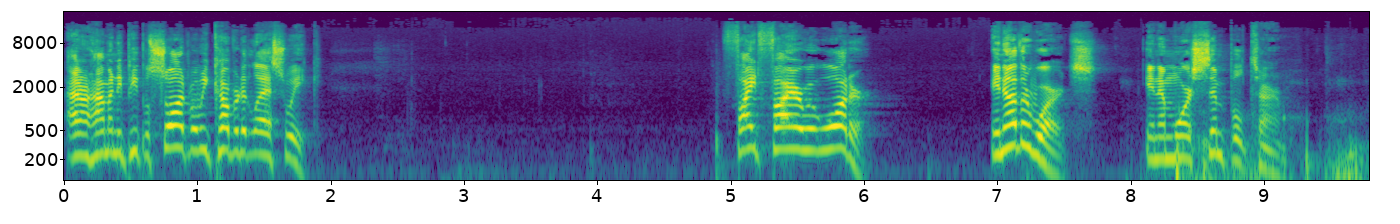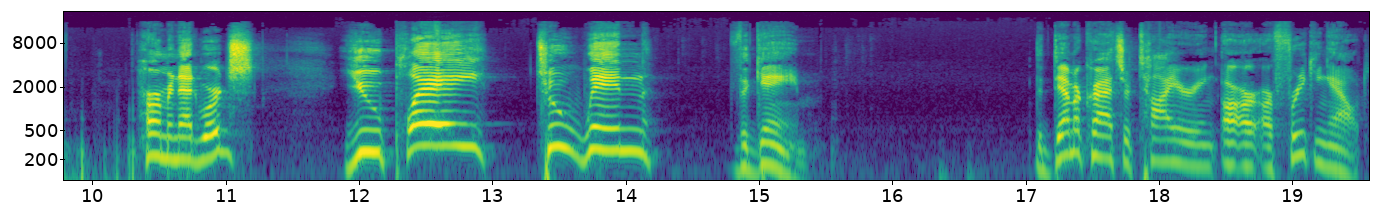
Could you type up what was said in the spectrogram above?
I don't know how many people saw it, but we covered it last week. Fight fire with water. In other words, in a more simple term, Herman Edwards, you play to win the game. The Democrats are tiring are, are freaking out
